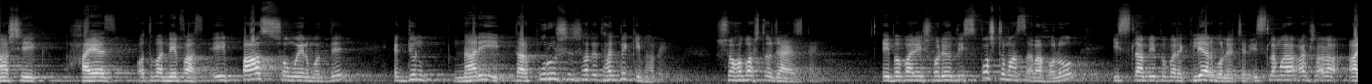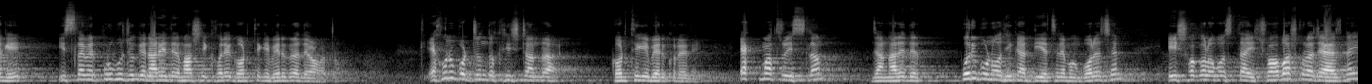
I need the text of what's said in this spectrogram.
মাসিক, হায়াজ অথবা নেফাস, এই পাঁচ সময়ের মধ্যে একজন নারী তার পুরুষের সাথে থাকবে কীভাবে? সহবাস তো জায়েজ নেই। এই ব্যাপারে শরীয়ত স্পষ্ট মাসালা হলো, ইসলাম এই ব্যাপারে ক্লিয়ার বলেছেন। ইসলাম আসার আগে ইসলামের পূর্ব যুগে নারীদের মাসিক হলে ঘর থেকে বের করে দেওয়া হতো। এখনও পর্যন্ত খ্রিস্টানরা ঘর থেকে বের করে দেয় একমাত্র ইসলাম যা নারীদের পরিপূর্ণ অধিকার দিয়েছেন এবং বলেছেন, এই সকল অবস্থায় সহবাস করা জায়েজ নেই,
